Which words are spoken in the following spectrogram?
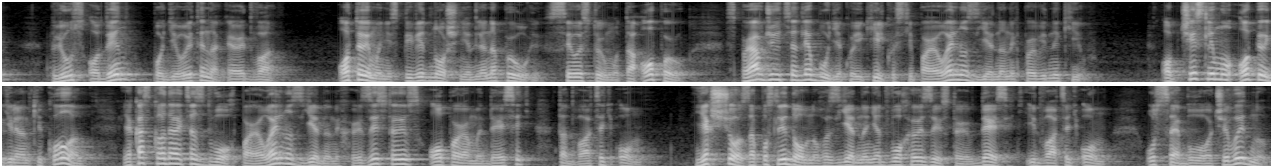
плюс 1 поділити на R2. Отримані співвідношення для напруги, сили струму та опору справджуються для будь-якої кількості паралельно з'єднаних провідників. Обчислімо опір ділянки кола, яка складається з двох паралельно з'єднаних резисторів з опорами 10 та 20 Ом. Якщо за послідовного з'єднання двох резисторів 10 і 20 Ом усе було очевидно,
